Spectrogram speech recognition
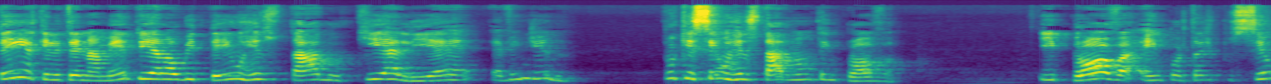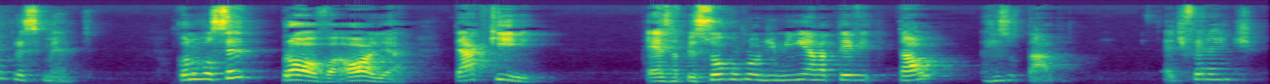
tenha aquele treinamento e ela obtenha o resultado que ali é, é vendido. Porque sem o resultado não tem prova. E prova é importante para o seu crescimento. Quando você prova, olha, tá aqui. Essa pessoa comprou de mim ela teve tal resultado. É diferente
